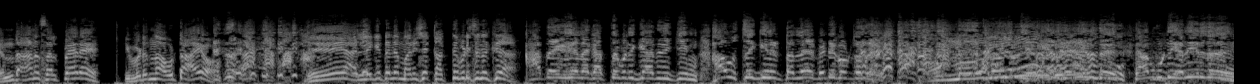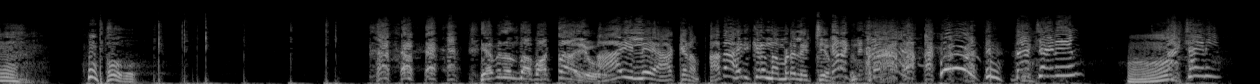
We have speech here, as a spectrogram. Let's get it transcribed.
എന്താണ് സൽപ്പേരെ? ഇവിടുന്ന് ഔട്ടായോ ഏ അല്ലെങ്കിൽ തന്നെ മനുഷ്യ കത്ത് പിടിച്ച് നിൽക്കുക. അതെങ്ങനെ കത്ത് പിടിക്കാതിരിക്കും? ഹൗസ് ഇട്ടല്ലേ വെടികൊട്ടത് എറിയരുത്. രാമൻകുട്ടി എറിയരുത്. ഓ എവനെന്താ വട്ടായോ? ആയില്ലേ ആക്കണം. അതായിരിക്കണം നമ്മുടെ ലക്ഷ്യം. ഓടിക്കോ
